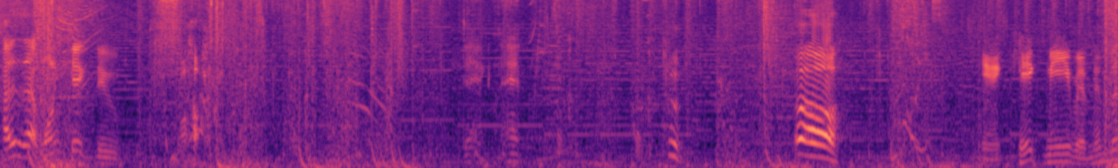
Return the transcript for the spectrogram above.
How did that one kick do? Fuck. Dang that. Oh. Can't kick me, remember?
